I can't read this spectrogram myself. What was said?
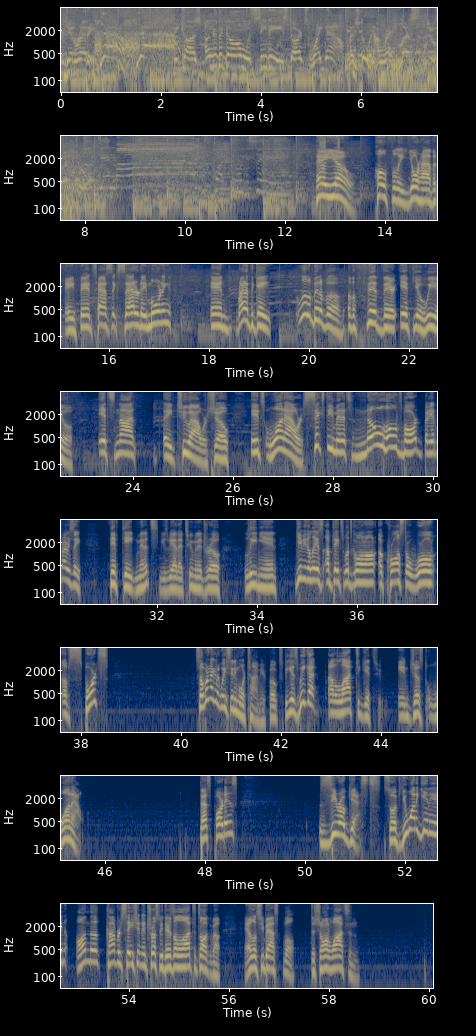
better get ready. Yeah! Yeah! Because Under the Dome with CD starts right now. Let's do it. I'm ready. Let's do it. Hey, yo. Hopefully, you're having a fantastic Saturday morning. And right at the gate, a little bit of a, of a fib there, if you will. It's not a two hour show, it's one hour, 60 minutes, no holds barred. But I'd probably say 58 minutes because we have that two minute drill leading you in, give you the latest updates, what's going on across the world of sports. So we're not going to waste any more time here, folks, because we got a lot to get to in just one hour. Best part is zero guests. So if you want to get in on the conversation, and trust me, there's a lot to talk about. LSU basketball, Deshaun Watson,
